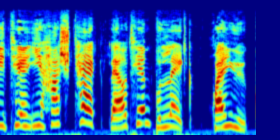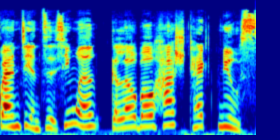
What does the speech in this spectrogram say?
一天一 hashtag 聊天不累，寰宇关键字新闻 global hashtag news。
